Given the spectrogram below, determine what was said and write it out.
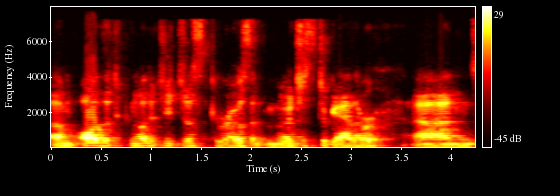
all the technology just grows and merges together. And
